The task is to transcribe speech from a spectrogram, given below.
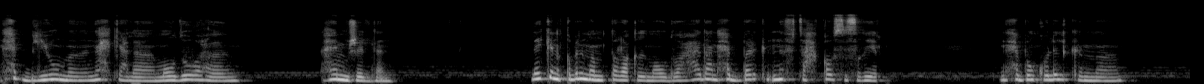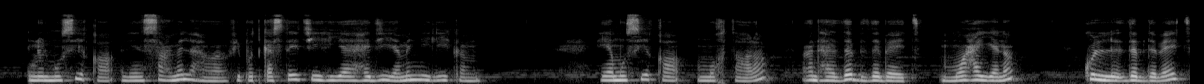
نحب اليوم نحكي على موضوع هام جدا. لكن قبل ما نطرق للموضوع هذا نحب برك نفتح قوس صغير. نحب نقول لكم إنه الموسيقى اللي نستعملها في بودكاستاتي هي هدية مني ليكم. هي موسيقى مختارة. عندها ذبذبات معينة. كل ذبذبات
